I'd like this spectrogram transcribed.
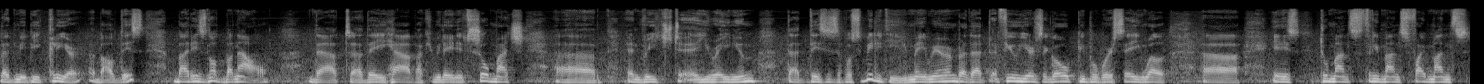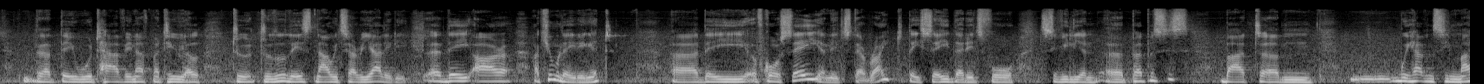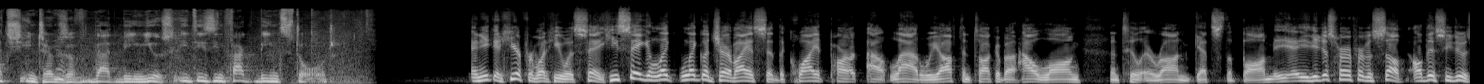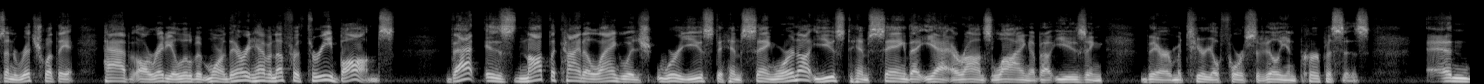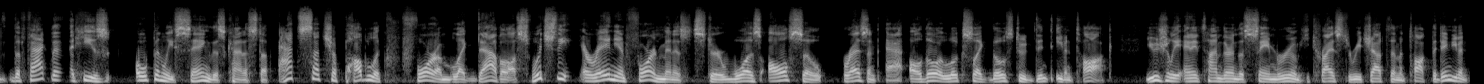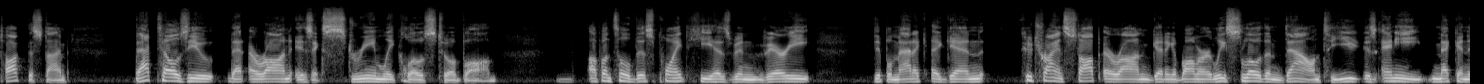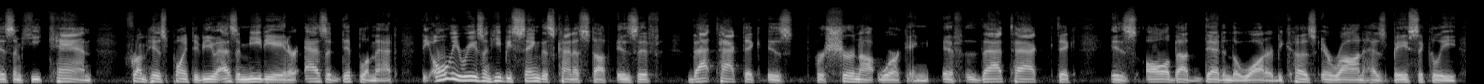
Let me be clear about this, but it's not banal that uh, they have accumulated so much uh, enriched uh, uranium that this is a possibility. You may remember that a few years ago, people were saying, well, uh, it is two months, three months, five months that they would have enough material to, to do this. Now it's a reality. Uh, they are accumulating it. Uh, they, of course, say, and it's their right, they say that it's for civilian uh, purposes, but um, we haven't seen much in terms of that being used. It is, in fact, being stored. And you can hear from what he was saying. He's saying, like, like what Jeremiah said, the quiet part out loud. We often talk about how long until Iran gets the bomb. You just heard from himself. All this you do is enrich what they have already a little bit more. And they already have enough for three bombs that is not the kind of language we're used to him saying. We're not used to him saying that, yeah, Iran's lying about using their material for civilian purposes. And the fact that he's openly saying this kind of stuff at such a public forum like Davos, which the Iranian foreign minister was also present at, although it looks like those two didn't even talk. Usually, anytime they're in the same room, he tries to reach out to them and talk. They didn't even talk this time. That tells you that Iran is extremely close to a bomb. Up until this point, he has been very diplomatic again to try and stop Iran getting a bomb or at least slow them down to use any mechanism he can from his point of view as a mediator, as a diplomat. The only reason he'd be saying this kind of stuff is if that tactic is for sure not working. If that tactic is all about dead in the water because Iran has basically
